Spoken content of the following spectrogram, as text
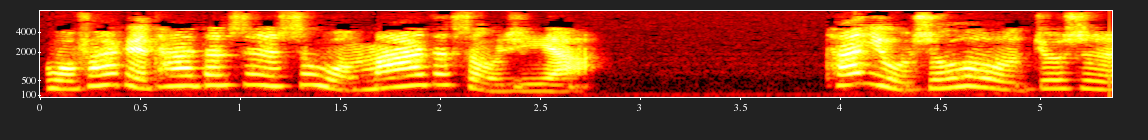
我发给她，但是是我妈的手机呀。她有时候就是，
